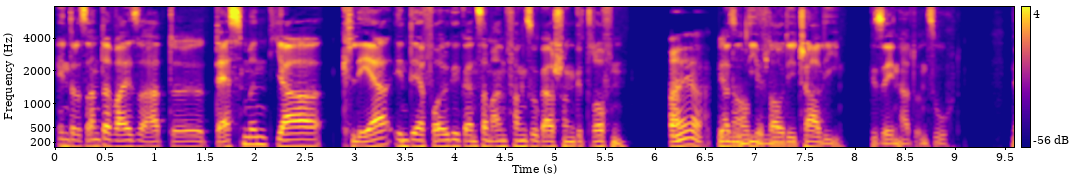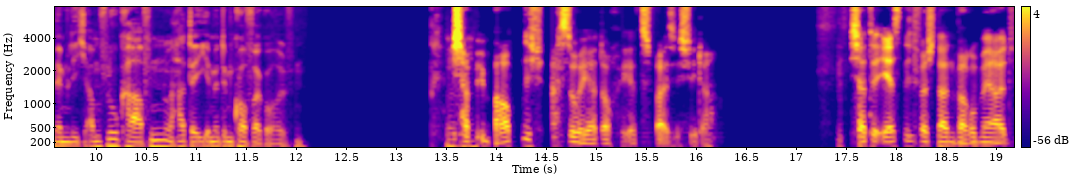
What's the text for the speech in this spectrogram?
Interessanterweise hat äh, Desmond ja Claire in der Folge ganz am Anfang sogar schon getroffen. Ah ja, genau. also die genau. Frau, die Charlie gesehen hat und sucht. Nämlich am Flughafen hat er ihr mit dem Koffer geholfen. Ich habe überhaupt nicht. Ach so, ja doch, jetzt weiß ich wieder. Ich hatte erst nicht verstanden, warum er halt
